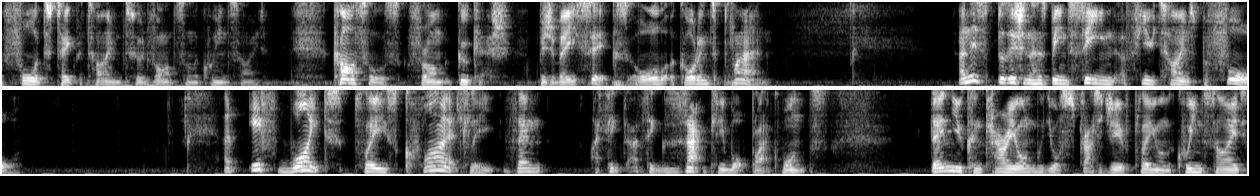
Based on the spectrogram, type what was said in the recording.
afford to take the time to advance on the queen side. Castles from Gukesh, bishop a6, all according to plan. And this position has been seen a few times before And if white plays quietly, then I think that's exactly what black wants. Then you can carry on with your strategy of playing on the queen side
